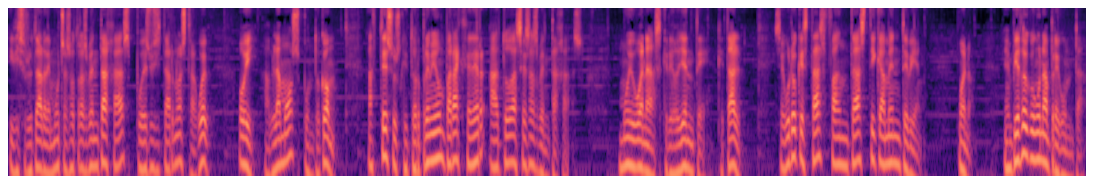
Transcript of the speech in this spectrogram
y disfrutar de muchas otras ventajas, puedes visitar nuestra web hoyhablamos.com. Hazte suscriptor premium para acceder a todas esas ventajas. Muy buenas, querido oyente, ¿qué tal? Seguro que estás fantásticamente bien. Bueno, empiezo con una pregunta.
